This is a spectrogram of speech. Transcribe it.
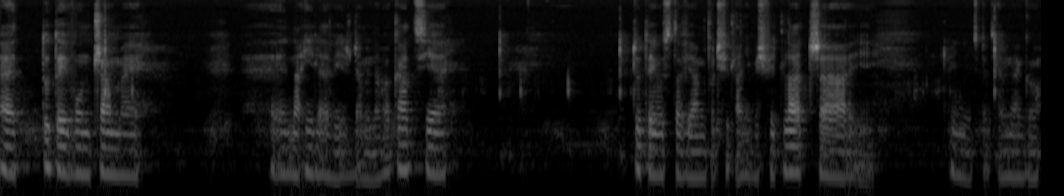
E, tutaj włączamy e, na ile wyjeżdżamy na wakacje. Tutaj ustawiamy podświetlanie wyświetlacza i nic specjalnego.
